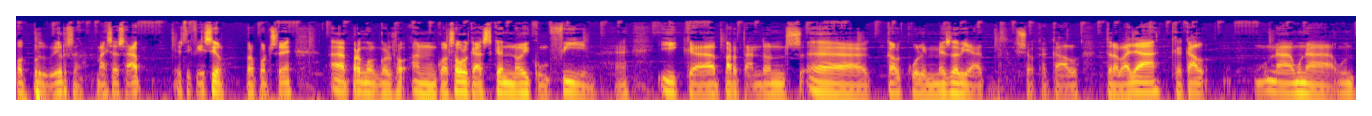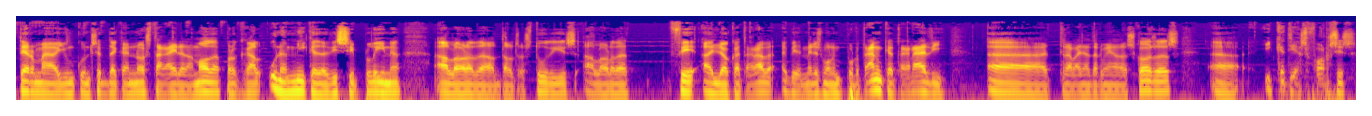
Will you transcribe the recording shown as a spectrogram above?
pot produir-se, mai se sap, és difícil, però pot ser, eh, però en qualsevol, en qualsevol cas que no hi confiïn eh? i que, per tant, doncs, eh, calculin més aviat això, que cal treballar, que cal una, una, un terme i un concepte que no està gaire de moda, però que cal una mica de disciplina a l'hora de, dels estudis, a l'hora de fer allò que t'agrada. Evidentment és molt important que t'agradi eh, treballar determinades coses eh, i que t'hi esforcis.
